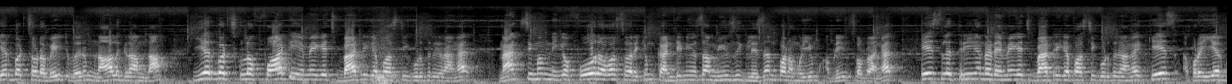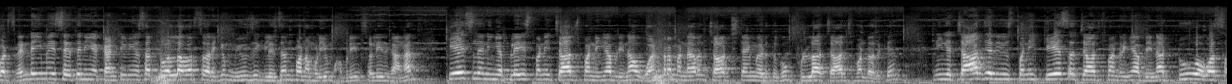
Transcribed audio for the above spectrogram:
இயர்பட்ஸோட வெயிட் வெறும் நாலு கிராம் தான். இயர்பட்ஸ்க்குள்ள ஃபார்ட்டி எம்ஏஹெச் பேட்டரி கெபாசிட்டி கொடுத்துருக்காங்க. மேக்ஸிமம் நீங்கள் ஃபோர் ஹவர்ஸ் வரைக்கும் கண்டினியூஸாக மியூசிக் லிசன் பண்ண முடியும் அப்படின்னு சொல்கிறாங்க கேஸில் three hundred mAh battery capacity கொடுத்துருக்காங்க. கேஸ் அப்புறம் இயர்பட்ஸ் ரெண்டையுமே சேர்த்து நீங்கள் கண்டினியூஸாக டுவெல் ஹவர்ஸ் வரைக்கும் மியூசிக் லிசன் பண்ண முடியும் அப்படின்னு சொல்லியிருக்காங்க. கேஸில் நீங்க பிளேஸ் பண்ணி சார்ஜ் பண்ணீங்க அப்படின்னா ஒன்றரை மணி நேரம் சார்ஜ் டைம் எடுத்துக்கும். ஃபுல்லாக சார்ஜ் பண்ணுறதுக்கு நீங்கள் சார்ஜர் யூஸ் பண்ணி கேஸை சார்ஜ் பண்றீங்க அப்படின்னா டூ ஹவர்ஸ்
